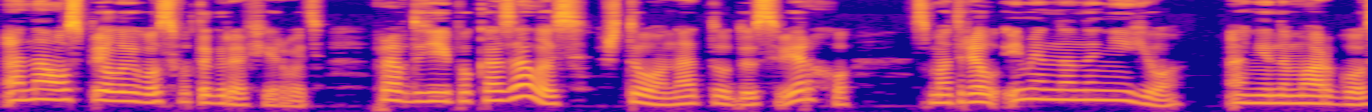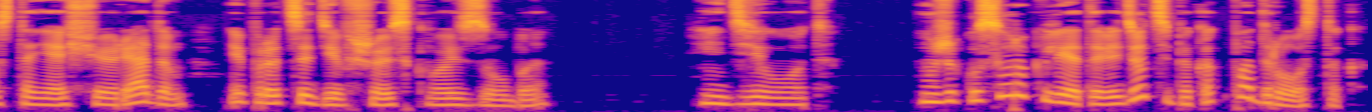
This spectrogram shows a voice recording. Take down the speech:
Она успела его сфотографировать. Правда, ей показалось, что он оттуда сверху смотрел именно на нее, а не на Марго, стоящую рядом и процедившую сквозь зубы. Идиот. Мужику 40 лет, а ведет себя как подросток.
